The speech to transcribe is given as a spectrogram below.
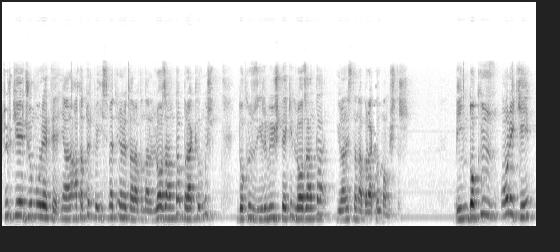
Türkiye Cumhuriyeti yani Atatürk ve İsmet İnönü tarafından Lozan'da bırakılmış 923'teki Lozan'da Yunanistan'a bırakılmamıştır. 1912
